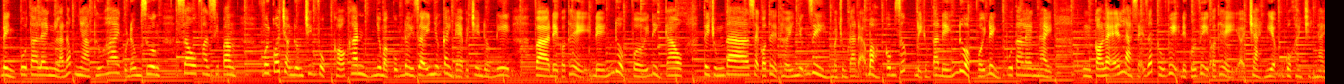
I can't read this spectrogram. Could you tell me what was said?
đỉnh Putaleng là nóc nhà thứ hai của Đông Dương sau Phan Xipang. Vượt qua chặng đường chinh phục khó khăn nhưng mà cũng đầy dẫy những cảnh đẹp ở trên đường đi và để có thể đến được với đỉnh cao thì chúng ta sẽ có thể thấy những gì mà chúng ta đã bỏ công sức để chúng ta đến được với đỉnh Putaleng này. Ừ, có lẽ là sẽ rất thú vị để quý vị có thể uh, trải nghiệm cuộc hành trình này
